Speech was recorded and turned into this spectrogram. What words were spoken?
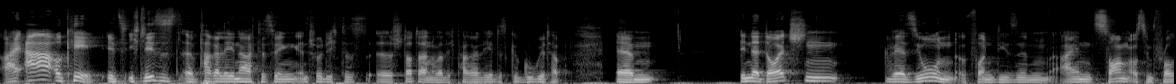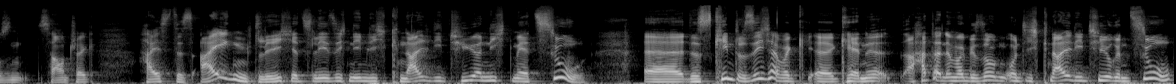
Ah, ah, okay. Jetzt, ich lese es äh, parallel nach, deswegen entschuldige ich das äh, Stottern, weil ich parallel das gegoogelt habe. Ähm, in der deutschen Version von diesem einen Song aus dem Frozen Soundtrack heißt es eigentlich, jetzt lese ich nämlich, knall die Tür nicht mehr zu. Äh, das Kind, das ich aber äh, kenne, hat dann immer gesungen und ich knall die Türen zu,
